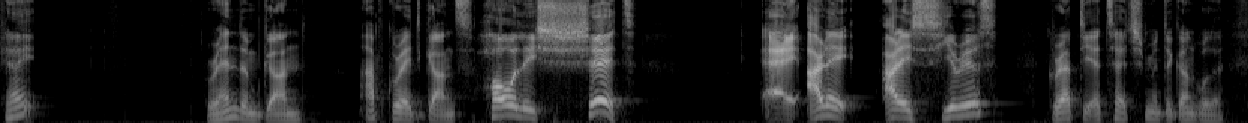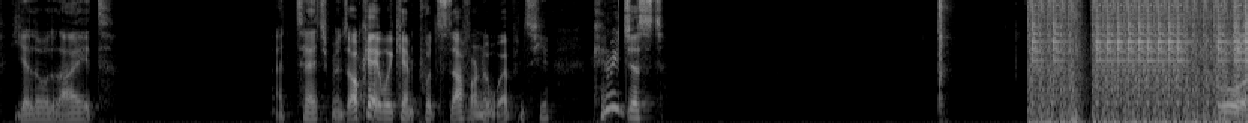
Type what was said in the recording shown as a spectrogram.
Okay. Random gun. Upgrade guns. Holy shit. Hey, are they are they serious? Grab the attachment, the gun will a Yellow light. Attachments. Okay, we can put stuff on the weapons here. Can we just... Cool.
